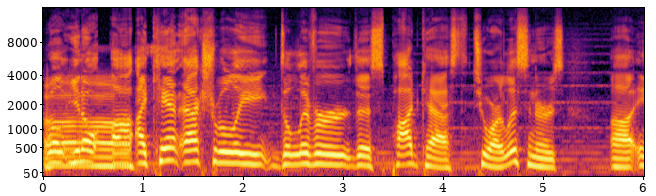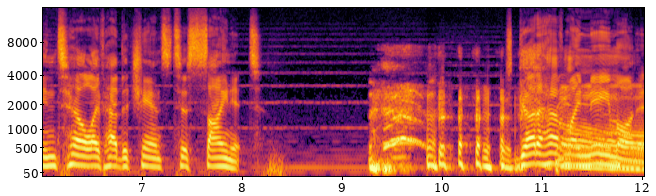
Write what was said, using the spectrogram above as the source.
Well, you know, uh, I can't actually deliver this podcast to our listeners uh, until I've had the chance to sign it. it's got to have my name on it.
